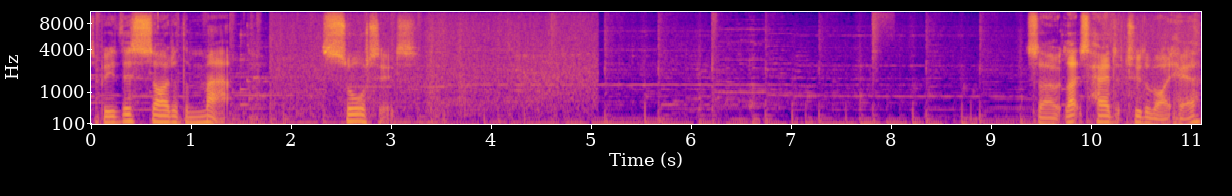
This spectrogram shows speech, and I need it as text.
to be this side of the map. Sorted. So let's head to the right here.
